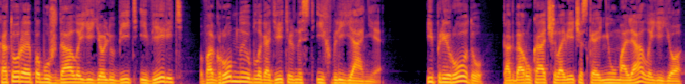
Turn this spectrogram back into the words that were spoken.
которое побуждало ее любить и верить в огромную благодетельность их влияния, и природу, когда рука человеческая не умоляла ее,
